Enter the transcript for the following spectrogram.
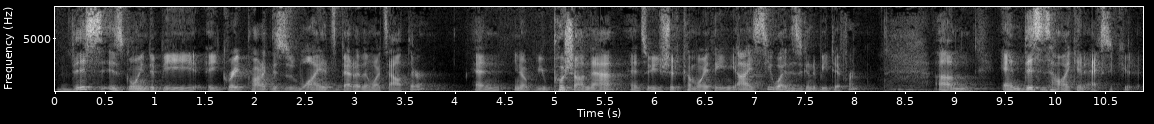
This is going to be a great product. This is why it's better than what's out there. And you know, you push on that, and so you should come away thinking, I see why this is going to be different. Um, and this is how I can execute it.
